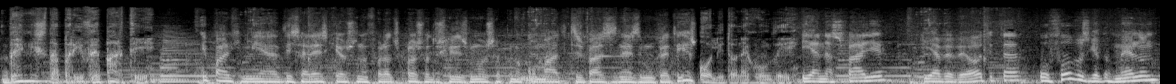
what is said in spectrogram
μπαίνει στα πριβέ πάρτι. Υπάρχει μια δυσαρέσκεια όσον αφορά τους πρόσφατους χειρισμούς από ένα κομμάτι της βάσης τη Νέας Δημοκρατίας. Όλοι τον έχουν δει. Η ανασφάλεια, η αβεβαιότητα, ο φόβος για το μέλλον.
